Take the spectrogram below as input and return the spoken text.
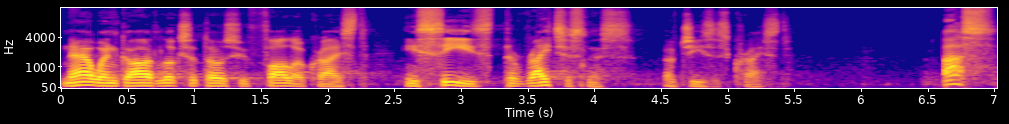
now when God looks at those who follow Christ, he sees the righteousness of Jesus Christ. Us.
